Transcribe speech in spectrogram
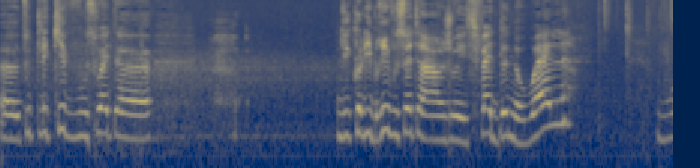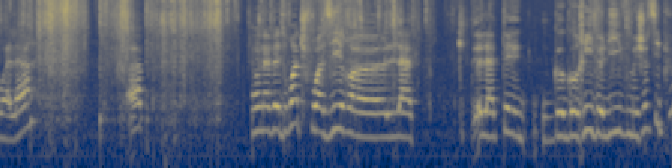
euh, toute l'équipe vous souhaite... Euh, du colibri vous souhaite un joyeuse fête de Noël. Voilà. Hop. On avait droit de choisir euh, la, la gogorie de mais je ne sais plus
